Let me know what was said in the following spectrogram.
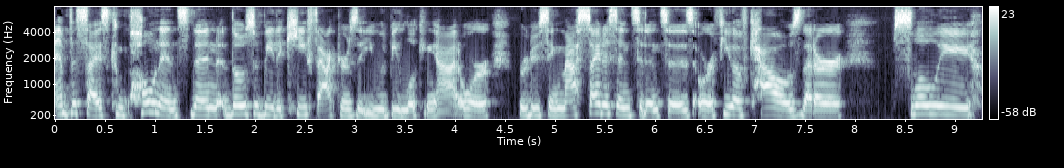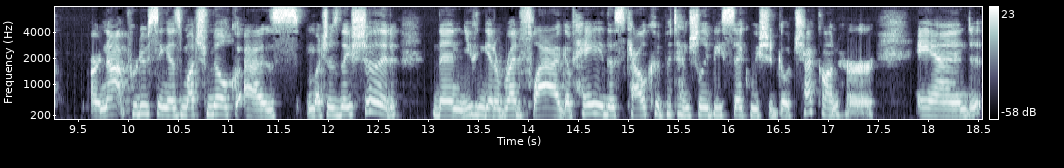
emphasize components, then those would be the key factors that you would be looking at, or reducing mastitis incidences, or if you have cows that are slowly are not producing as much milk as much as they should, then you can get a red flag of, hey, this cow could potentially be sick. We should go check on her. And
